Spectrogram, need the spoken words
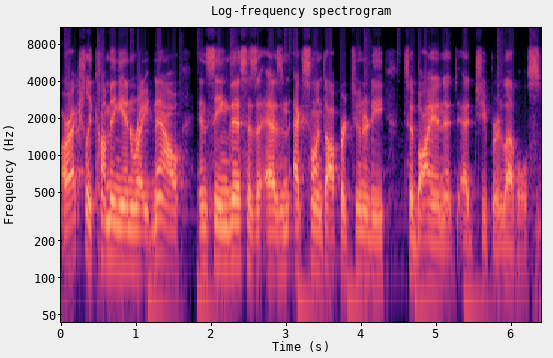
are actually coming in right now and seeing this as, a, as an excellent opportunity to buy in at, at cheaper levels.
